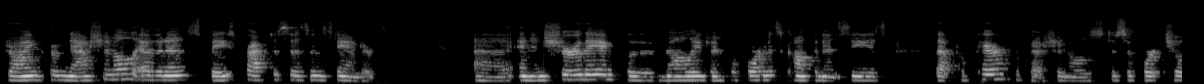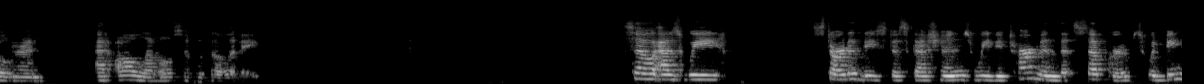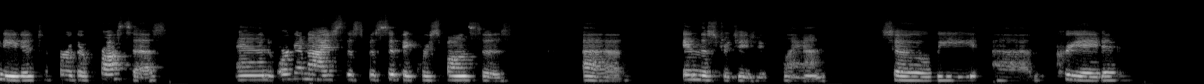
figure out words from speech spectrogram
drawing from national evidence-based practices and standards, uh, and ensure they include knowledge and performance competencies that prepare professionals to support children at all levels of ability. So as we started these discussions, we determined that subgroups would be needed to further process and organize the specific responses uh, in the strategic plan. So we uh, created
